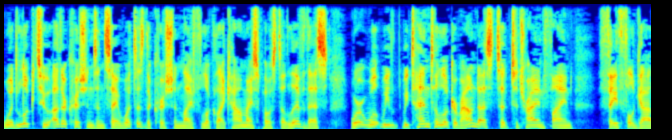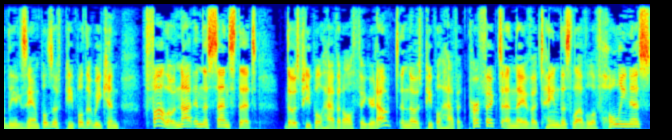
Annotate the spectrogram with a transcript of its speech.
would look to other christians and say what does the christian life look like? How am i supposed to live this? Where we'll, we we tend to look around us to to try and find faithful godly examples of people that we can follow not in the sense that those people have it all figured out and those people have it perfect and they've attained this level of holiness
